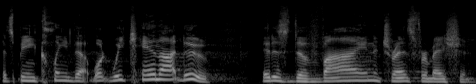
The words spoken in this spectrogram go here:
that's being cleaned up. What we cannot do, it is divine transformation.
